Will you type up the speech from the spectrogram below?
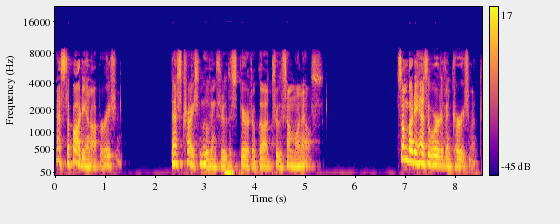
That's the body in operation. That's Christ moving through the Spirit of God through someone else. Somebody has a word of encouragement.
